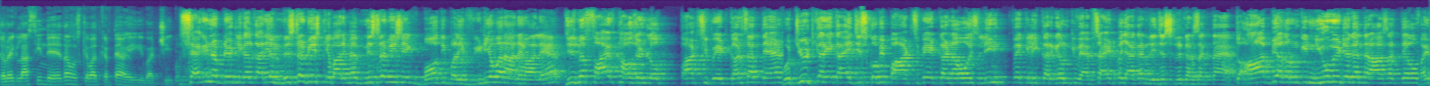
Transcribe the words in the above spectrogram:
चलो एक लास्ट सीन दे देता हूँ, उसके बाद करते हैं आगे की बातचीत। सेकंड अपडेट निकल कर रही है मिस्टर बीस्ट के बारे में। मिस्टर बीस्ट एक बहुत ही बड़ी वीडियो बनाने वाले हैं, जिसमें 5000 लोग पार्टिसिपेट कर सकते हैं। वो ट्वीट करके कहा, जिसको भी पार्टिसिपेट करना हो, इस लिंक पे क्लिक करके उनकी वेबसाइट पे जाकर रजिस्टर कर सकता है। तो आप भी अगर उनकी न्यू वीडियो के अंदर आ सकते हो, भाई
